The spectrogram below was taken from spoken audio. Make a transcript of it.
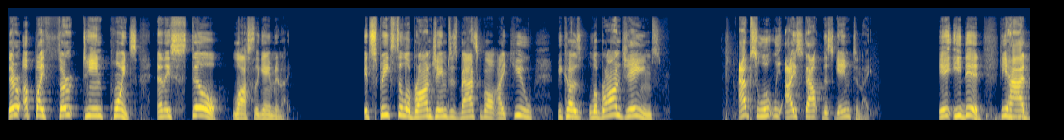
They were up by 13 points, and they still lost the game tonight. It speaks to LeBron James's basketball IQ because LeBron James absolutely iced out this game tonight. He, he did. He had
